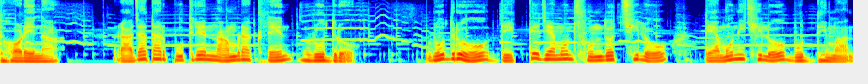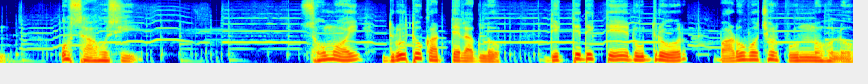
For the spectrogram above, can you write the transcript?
ধরে না। রাজা তার পুত্রের নাম রাখলেন রুদ্র। রুদ্র দেখতে যেমন সুন্দর ছিল, তেমনই ছিল বুদ্ধিমান ও সাহসী। সময় দ্রুত কাটতে লাগল। দেখতে দেখতে রুদ্রর বারো বছর পূর্ণ হলো।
